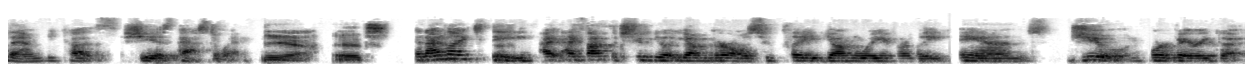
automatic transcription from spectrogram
them because she has passed away. Yeah, it's and I liked the, I, I, thought the two young girls who played young Waverly and June were very good.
